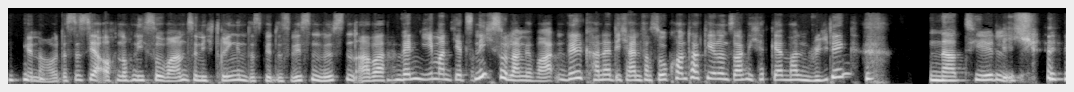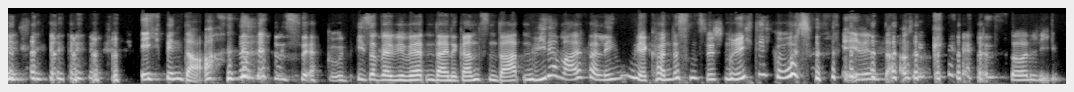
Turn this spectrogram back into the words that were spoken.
Genau, das ist ja auch noch nicht so wahnsinnig dringend, dass wir das wissen müssen. Aber wenn jemand jetzt nicht so lange warten will, kann er dich einfach so kontaktieren und sagen, ich hätte gerne mal ein Reading. Natürlich. ich bin da. Sehr gut. Isabel, wir werden deine ganzen Daten wieder mal verlinken. Wir können das inzwischen richtig gut. Vielen Dank. so lieb.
